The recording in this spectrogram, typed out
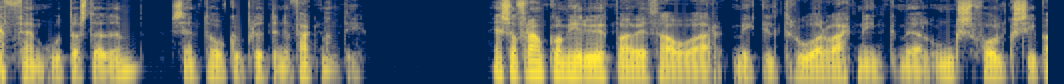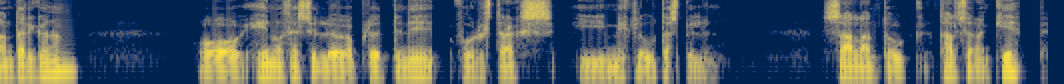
FM útastöðum sem tóku plötunni fagnandi. En svo framkom hér í upphafi þá var mikil trúarvakning meðal ungs fólks í bandaríkunum og hinn og þessi lögaplötunni fóru strax í mikla útaspilun. Salan tók talsverðan kipp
